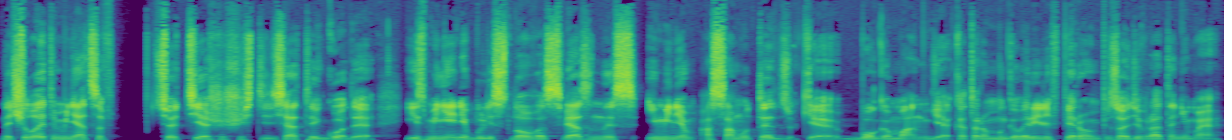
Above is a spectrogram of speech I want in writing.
Начало это меняться в все те же 60-е годы, и изменения были снова связаны с именем Асаму Тедзуки, бога манги, о котором мы говорили в первом эпизоде «Врат аниме».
